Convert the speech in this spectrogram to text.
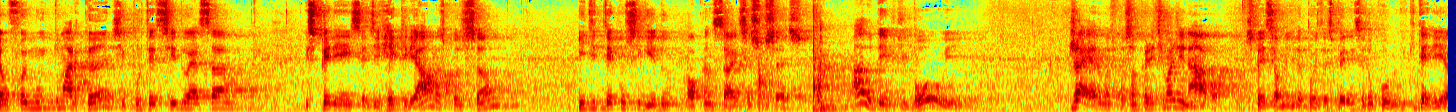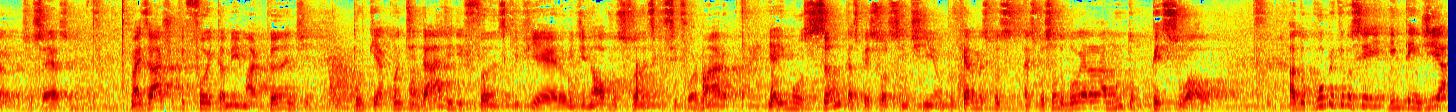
Então foi muito marcante por ter sido essa experiência de recriar uma exposição e de ter conseguido alcançar esse sucesso. A do David Bowie já era uma exposição que a gente imaginava, especialmente depois da experiência do público, que teria sucesso. Mas acho que foi também marcante porque a quantidade de fãs que vieram e de novos fãs que se formaram e a emoção que as pessoas sentiam, porque era uma exposição, a exposição do Bowie era muito pessoal. A do Kubrick você entendia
